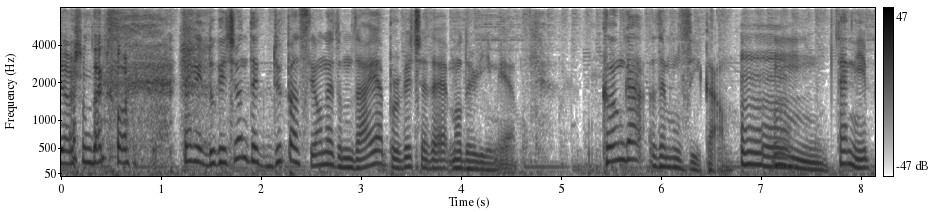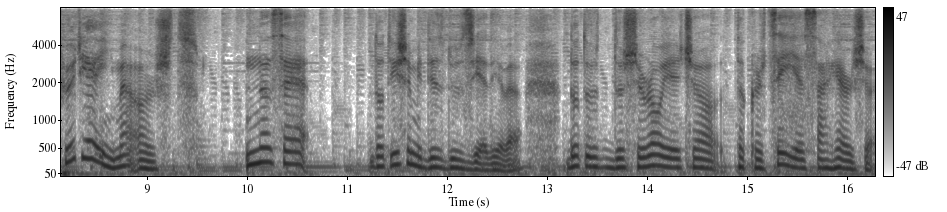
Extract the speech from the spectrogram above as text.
Jam shumë dakord. Tani duke qenë tek dy pasione të mëdha përveç edhe moderimi. Kënga dhe muzika. Mm. Mm, tani pyetja ime është nëse do të ishe midis dy zgjedhjeve. Do të dëshiroje që të kërceje sa herë që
